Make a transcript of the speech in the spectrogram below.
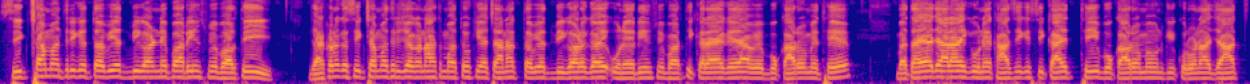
शिक्षा मंत्री की तबीयत बिगड़ने पर रिम्स में भर्ती। झारखंड के शिक्षा मंत्री जगन्नाथ महतो की अचानक तबीयत बिगड़ गई, उन्हें रिम्स में भर्ती कराया गया, वे बोकारो में थे। बताया जा रहा है कि उन्हें खांसी की शिकायत थी, बोकारो में उनकी कोरोना जाँच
